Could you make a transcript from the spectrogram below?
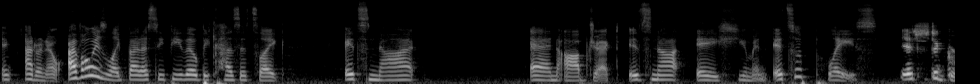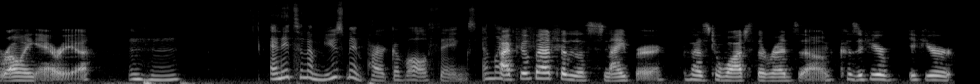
it I don't know. I've always liked that SCP though because it's like it's not an object. It's not a human. It's a place. It's just a growing area. Mm-hmm. And it's an amusement park of all things. And like I feel bad for the sniper who has to watch the red zone because if your if your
